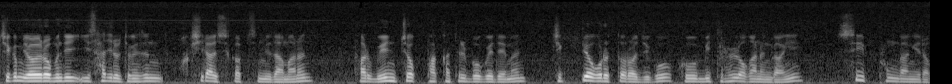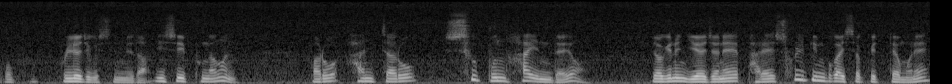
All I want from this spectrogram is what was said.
지금 여러분들이 이 사진을 통해서는 확실히 알 수가 없습니다만은 바로 왼쪽 바깥을 보게 되면 직벽으로 떨어지고 그 밑을 흘러가는 강이 수이푼강이라고 불려지고 있습니다. 이 수이푼강은 바로 한자로 수분하인데요. 여기는 예전에 발에 솔빈부가 있었기 때문에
